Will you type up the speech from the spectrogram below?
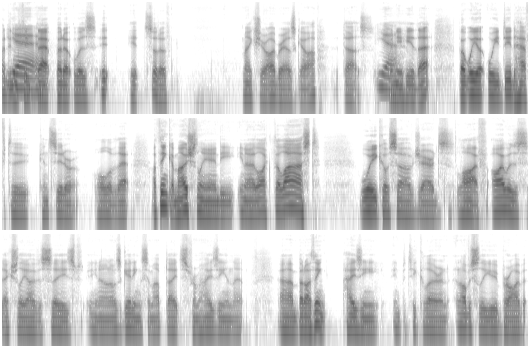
I didn't yeah. think that, but it was it. It sort of makes your eyebrows go up. It does Yeah. when you hear that. But we we did have to consider all of that. I think emotionally, Andy, you know, like the last week or so of Jarrod's life, I was actually overseas, you know, and I was getting some updates from Hazy and that. Uh, but I think Hazy in particular, and, and obviously you, Bry, but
